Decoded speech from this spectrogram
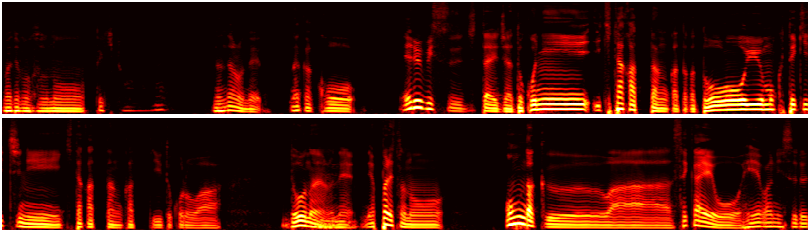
まあでもその適当なね。なんだろうね。なんかこうエルビス自体じゃあどこに行きたかったんかとかどういう目的地に行きたかったんかっていうところはどうなんやろね、やっぱりその音楽は世界を平和にするっ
